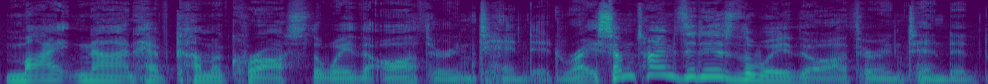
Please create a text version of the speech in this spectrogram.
might not have come across the way the author intended, right? Sometimes it is the way the author intended.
